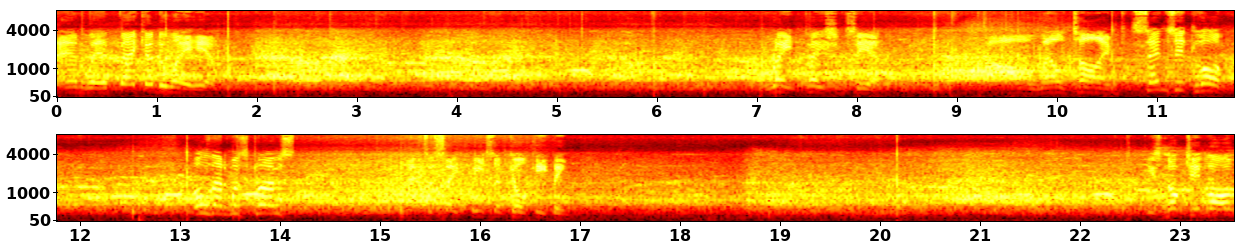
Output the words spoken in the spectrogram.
And we're back underway here. Great patience here. Oh, well timed. Sends it long. Oh, that was close. That's a safe piece of goalkeeping. He's knocked it long.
